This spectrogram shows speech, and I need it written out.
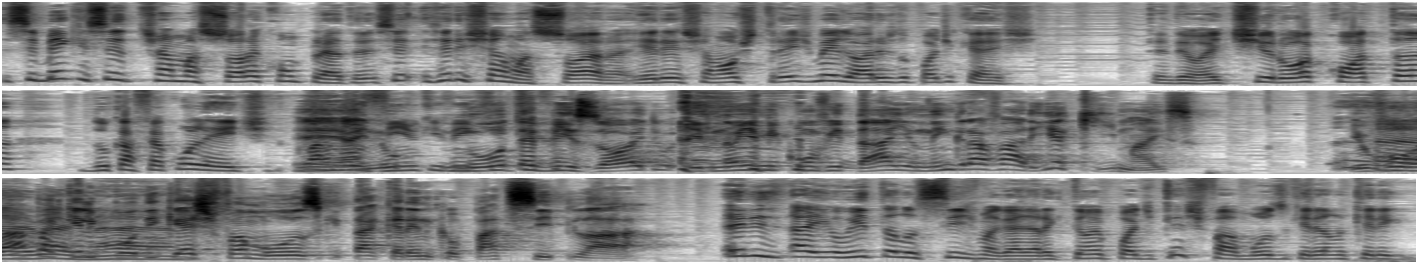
Se bem que se chama Sora completa, se, se ele chama Sora, ele ia chamar os três melhores do podcast. Entendeu? Aí tirou a cota do café com leite. O mais É, aí novinho no, que vem no que- outro que vem- episódio, ele não ia me convidar e eu nem gravaria aqui mais. Eu vou Ai, lá pra vai aquele nada. podcast famoso que tá querendo que eu participe lá. Ele, aí, o Ítalo Cisma, galera, que tem um podcast famoso querendo que ele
